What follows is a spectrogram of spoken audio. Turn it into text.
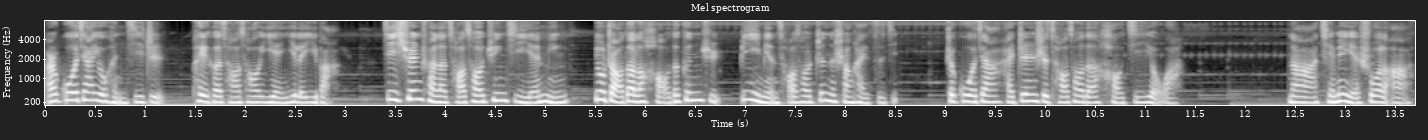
而郭嘉又很机智，配合曹操演绎了一把。既宣传了曹操军纪严明，又找到了好的根据，避免曹操真的伤害自己。这郭嘉还真是曹操的好基友啊！那前面也说了啊，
